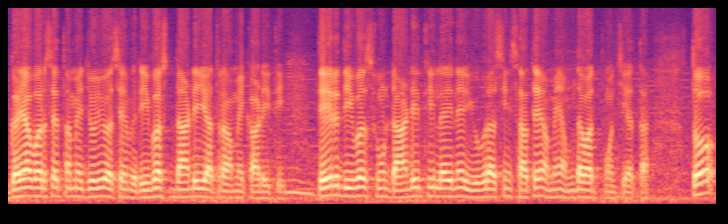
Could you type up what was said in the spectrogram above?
ગયા વર્ષે તમે જોયું હશે રિવર્સ દાંડી યાત્રા અમે કાઢી હતી. તેર દિવસ હું દાંડીથી લઈને યુવરાજસિંહ સાથે અમે અમદાવાદ પહોંચ્યા હતા. તો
